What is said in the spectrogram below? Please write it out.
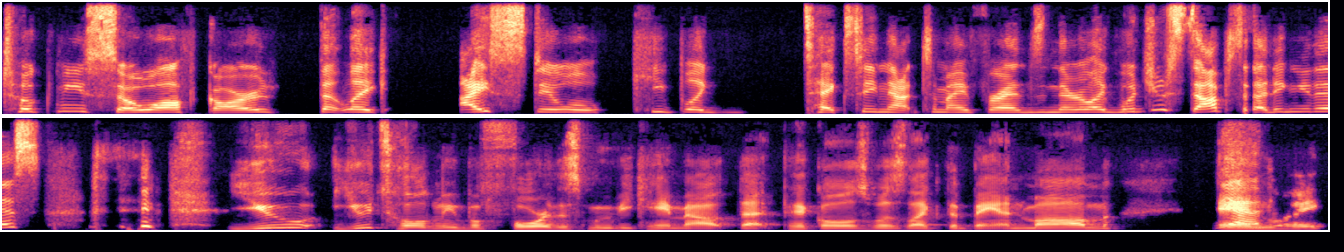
took me so off guard that like I still keep like texting that to my friends and they're like, "Would you stop sending me this?" You you told me before this movie came out that Pickles was like the band mom. Yeah. And like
